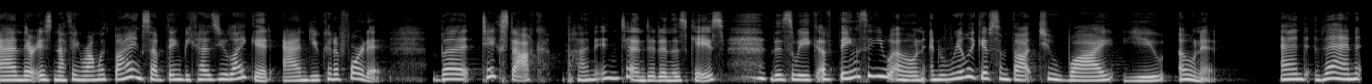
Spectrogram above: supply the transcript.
and there is nothing wrong with buying something because you like it and you can afford it. But take stock, pun intended in this case, this week of things that you own and really give some thought to why you own it. And then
